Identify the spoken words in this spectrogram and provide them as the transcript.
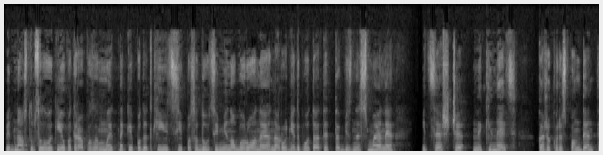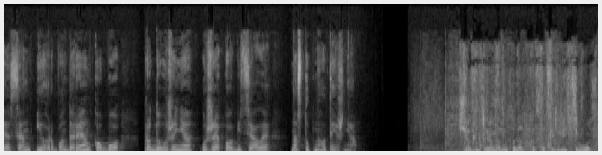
Під наступ силовиків потрапили митники, податківці, посадовці Міноборони, народні депутати та бізнесмени. І це ще не кінець, каже кореспондент ТСН Ігор Бондаренко. Бо продовження уже пообіцяли наступного тижня. Що затриманий порядку статті 208.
